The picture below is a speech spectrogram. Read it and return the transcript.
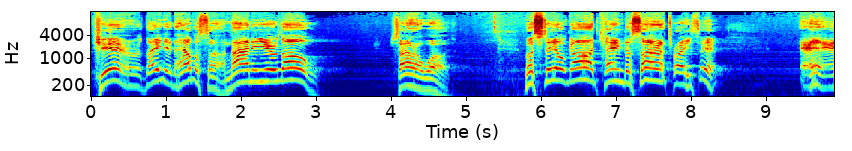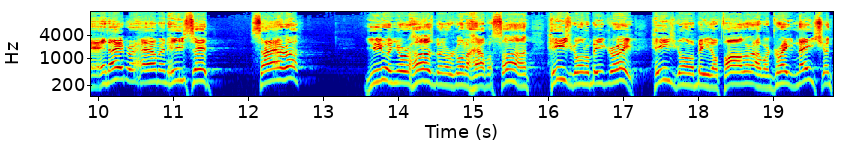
Here, they didn't have a son, 90 years old. Sarah was. But still, God came to Sarah, Tracy, and Abraham, and he said, Sarah, you and your husband are going to have a son. He's going to be great. He's going to be the father of a great nation.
